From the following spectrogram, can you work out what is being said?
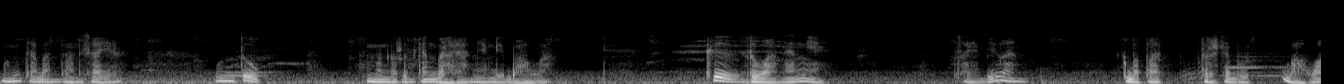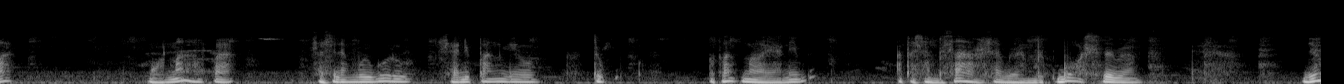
meminta bantuan saya untuk menurunkan barang yang dibawa ke ruangannya. Saya bilang ke bapak tersebut bahwa mohon maaf pak. Saya sedang buru-buru. Saya dipanggil untuk apa melayani atasan besar. Saya bilang big boss saya bilang. Dia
